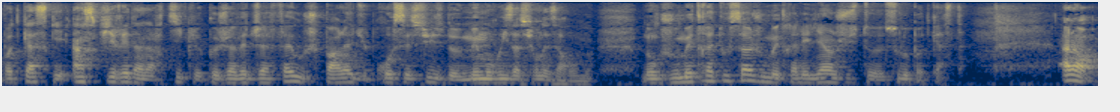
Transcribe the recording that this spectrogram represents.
podcast qui est inspiré d'un article que j'avais déjà fait où je parlais du processus de mémorisation des arômes. Donc je vous mettrai tout ça, je vous mettrai les liens juste euh, sous le podcast. Alors,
